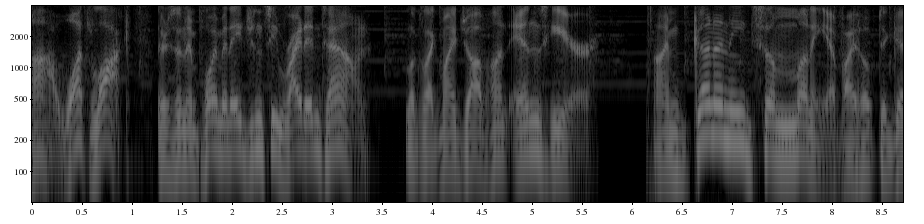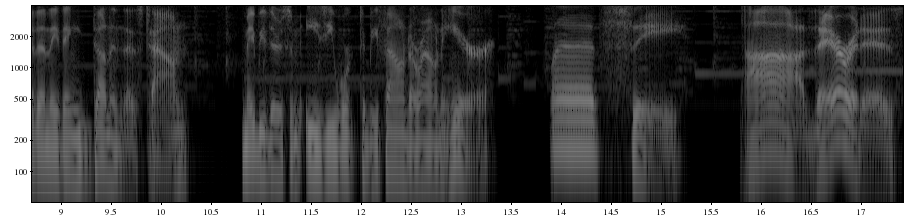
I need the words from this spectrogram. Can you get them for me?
Ah, what luck! There's an employment agency right in town. Looks like my job hunt ends here. I'm gonna need some money if I hope to get anything done in this town. Maybe there's some easy work to be found around here. Let's see. Ah, there it is.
